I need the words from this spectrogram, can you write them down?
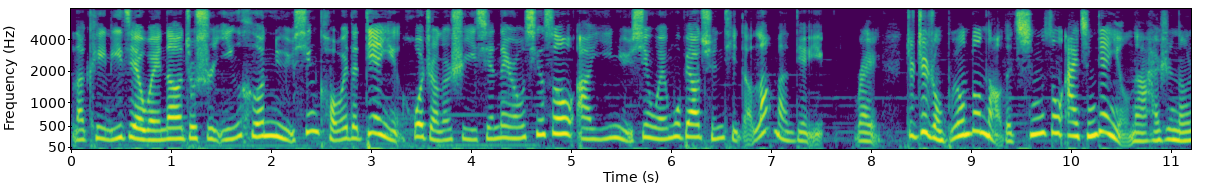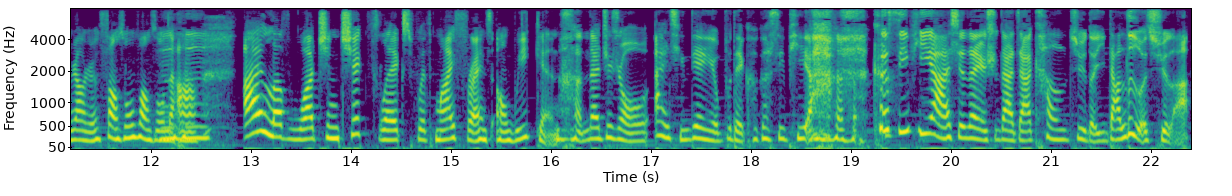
那可以理解为呢，就是迎合女性口味的电影，或者呢是一些内容轻松啊，以女性为目标群体的浪漫电影。Right，就这种不用动脑的轻松爱情电影呢，还是能让人放松放松的啊。I love watching chick flicks with my friends on weekends。那这种爱情电影不得磕磕 CP 啊？磕 CP 啊，现在也是大家看剧的一大乐趣了啊。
